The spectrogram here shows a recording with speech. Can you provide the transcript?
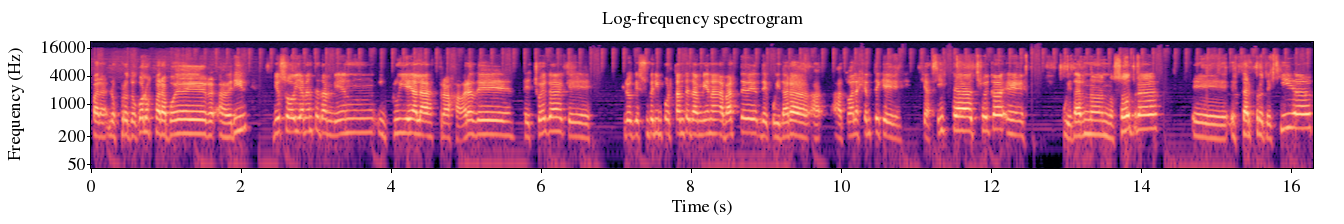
para, los protocolos para poder abrir. Y eso obviamente también incluye a las trabajadoras de, Chueca, que creo que es súper importante también, aparte de, cuidar a, toda la gente que, que asiste a Chueca, eh, cuidarnos nosotras, eh, estar protegidas,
